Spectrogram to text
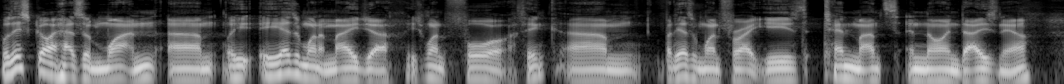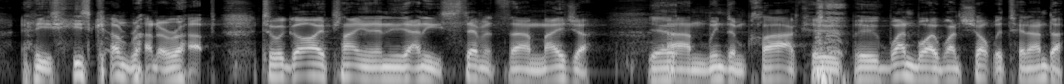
Well, this guy hasn't won. Um, he, he hasn't won a major. He's won four, I think, um, but he hasn't won for eight years, ten months, and nine days now. And he's, he's come runner up to a guy playing in his only seventh um, major. Yeah. Um, Wyndham Clark, who who won by one shot with ten under.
